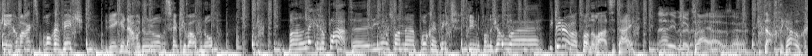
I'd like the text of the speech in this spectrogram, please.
Skin gemaakt. Prok en Fish. Die denken, nou we doen er nog een schepje bovenop. Wat een lekkere plaat. Uh, die jongens van uh, Prok en Fish, vrienden van de show, uh, die kunnen er wat van de laatste tijd. Ja, die hebben leuk gedaan, ja. Dus, Dacht ik ook.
